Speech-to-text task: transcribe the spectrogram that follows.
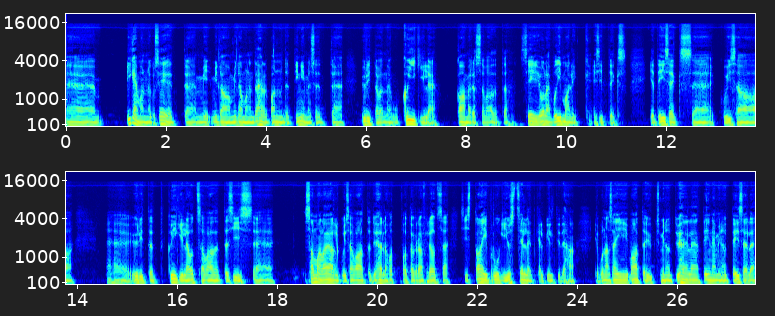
Äh, pigem on nagu see, et äh, mida, mida ma olen tähele pannud, et inimesed äh, üritavad nagu kõigile kaamerasse vaadata, see ei ole võimalik, esiteks. ja teiseks, kui sa üritad kõigile otsa vaadata, siis samal ajal, kui sa vaatad ühele fotograafile otsa, siis ta ei pruugi just sel hetkel pilti teha. ja kuna sa ei vaata üks minut ühele, teine minut teisele,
